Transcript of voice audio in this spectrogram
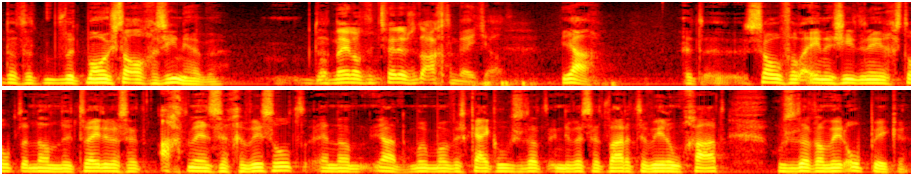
dat het, we het mooiste al gezien hebben. Dat Nederland in 2008 een beetje had. Ja, het, zoveel energie erin gestopt. En dan de tweede wedstrijd acht mensen gewisseld. En dan, ja, dan moet je maar eens kijken hoe ze dat in de wedstrijd waar het er weer om gaat, hoe ze dat dan weer oppikken.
